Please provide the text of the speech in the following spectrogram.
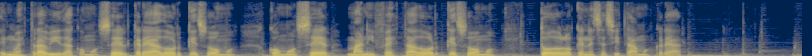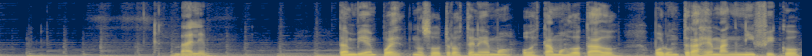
en nuestra vida como ser creador que somos, como ser manifestador que somos, todo lo que necesitamos crear. Vale. También pues nosotros tenemos o estamos dotados por un traje magnífico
